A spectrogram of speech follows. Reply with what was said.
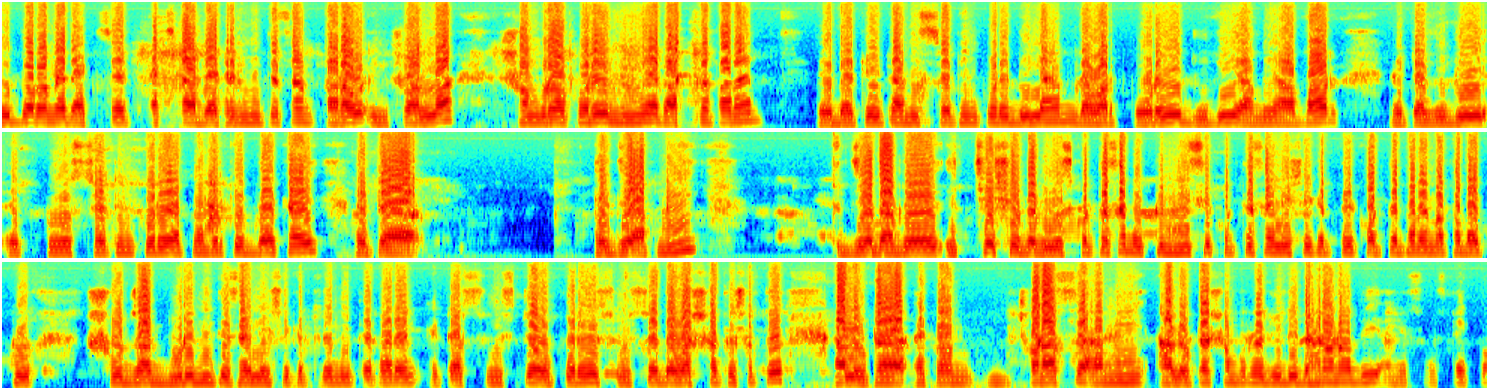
এই ধরনের এক্সট্রা ব্যাটারি নিতে চান, তারাও ইনশাল্লাহ সংগ্রহ করে নিয়ে রাখতে পারেন। এই ব্যাটারিটা আমি সেটিং করে দিলাম, দেওয়ার পরে যদি আমি আবার এটা যদি একটু সেটিং করে আপনাদেরকে দেখাই, এটা এই যে আপনি যেভাবে ইচ্ছে সেভাবে ইউজ করতেছেন একটু নিচে করতে চাইলে সেক্ষেত্রে করতে পারেন অথবা একটু সোজা দূরে নিতে চাইলে সেক্ষেত্রে নিতে পারেন। এটা সুইচটা উপরে সুইচটা দেওয়ার সাথে সাথে আলোটা এখন ছড়াচ্ছে। আমি আলোটা সম্পর্কে যদি ধারণা দিই, আমি সুইচটা একটু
